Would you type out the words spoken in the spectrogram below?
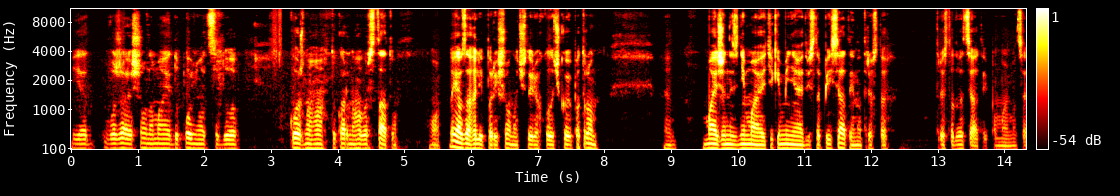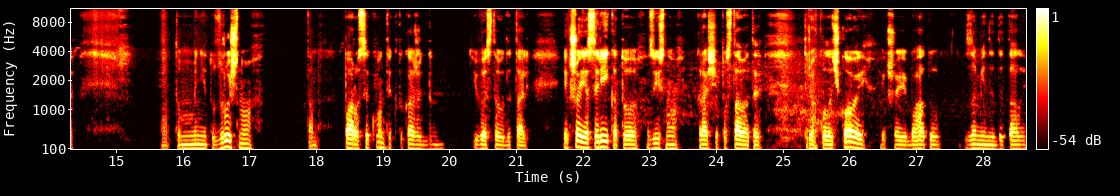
Я вважаю, що вона має доповнюватися до кожного токарного верстату. От. Ну, я взагалі перейшов на 4-кулачковий патрон. Е, Майже не знімаю, тільки міняю 250 на 300, 320, по-моєму, це. От, мені тут зручно. Там пару секунд, як то кажуть, і виставив деталь. Якщо є серійка, то, звісно, краще поставити трьохкулачковий, якщо є багато заміни деталей.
